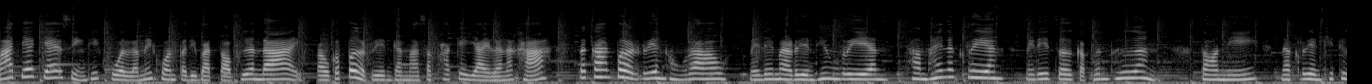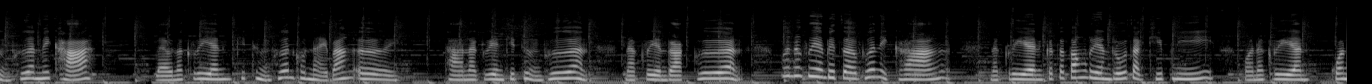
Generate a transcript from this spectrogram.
มารถแยกแยะสิ่งที่ควรและไม่ควรปฏิบัติต่อเพื่อนได้ เราก็เปิดเรียนกันมาสักพักใหญ่ๆแล้วนะคะ แต่การเปิดเรียนของเราไม่ได้มาเรียนที่โรงเรียนทำให้นักเรียนไม่ได้เจอกับเพื่อนๆตอนนี้นักเรียนคิดถึงเพื่อนไหมคะ แล้วนักเรียนคิดถึงเพื่อนคนไหนบ้างเอ่ย ถ้านักเรียนคิดถึงเพื่อน นักเรียนรักเพื่อน เมื่อนักเรียนไปเจอเพื่อนอีกครั้ง นักเรียนก็จะต้องเรียนรู้จากคลิปนี้ ว่านักเรียนควร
